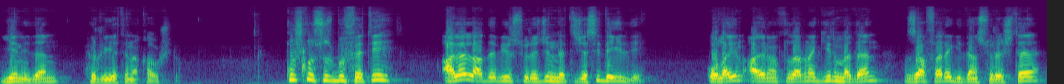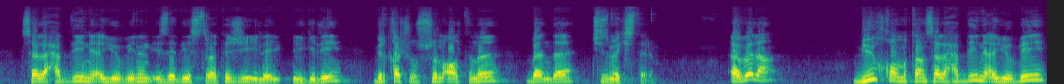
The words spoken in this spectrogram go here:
yeniden hürriyetine kavuştu. Kuşkusuz bu fetih alelade bir sürecin neticesi değildi. Olayın ayrıntılarına girmeden zafere giden süreçte Selahaddin Eyyubi'nin izlediği strateji ile ilgili birkaç hususun altını ben de çizmek isterim. Evvela Büyük Komutan Selahaddin Eyyubi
